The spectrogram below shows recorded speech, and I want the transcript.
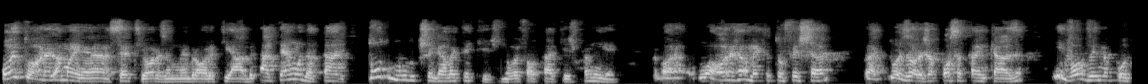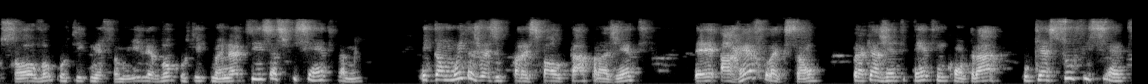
8 horas da manhã, 7 horas, eu não lembro a hora que abre, até uma da tarde, todo mundo que chegar vai ter queijo, não vai faltar queijo para ninguém. Agora, uma hora realmente eu estou fechado, para duas horas já possa estar em casa e vou ver meu pôr do sol, vou curtir com minha família, vou curtir com meus netos, e isso é suficiente para mim. Então, muitas vezes o que parece faltar para a gente é a reflexão para que a gente tente encontrar o que é suficiente.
